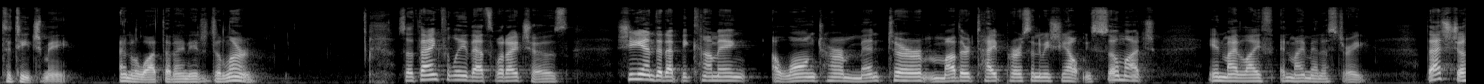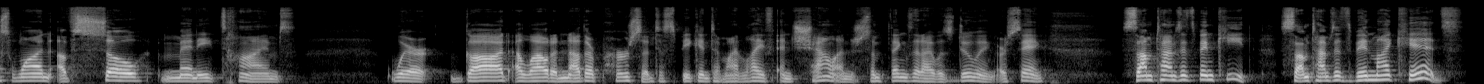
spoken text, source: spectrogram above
to teach me and a lot that I needed to learn. So thankfully, that's what I chose. She ended up becoming a long term mentor, mother type person to me. She helped me so much in my life and my ministry. That's just one of so many times where God allowed another person to speak into my life and challenge some things that I was doing or saying. Sometimes it's been Keith. Sometimes it's been my kids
